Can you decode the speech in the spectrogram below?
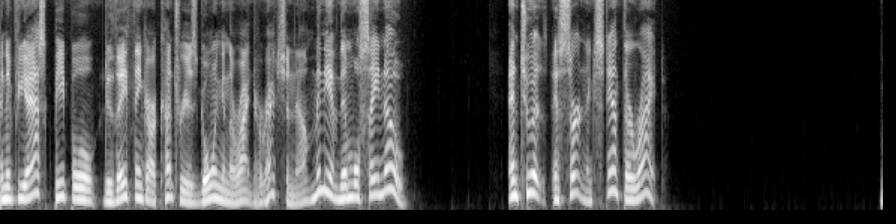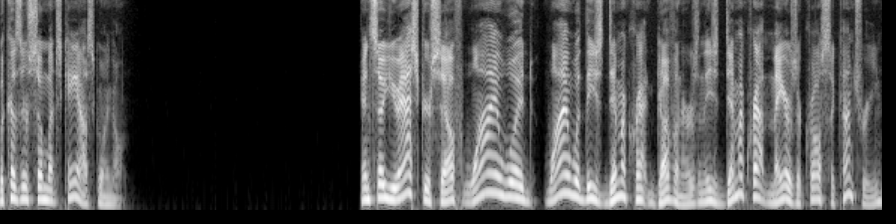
And if you ask people, do they think our country is going in the right direction now? Many of them will say no. And to a, a certain extent, they're right. Because there's so much chaos going on. And so you ask yourself, why would why would these Democrat governors and these Democrat mayors across the country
